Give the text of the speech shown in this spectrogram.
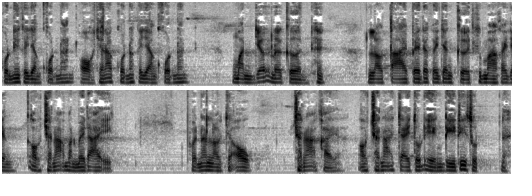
คนนี้ก็ยังคนนั้น ออกชนะคนนั้นก็ยังคนนั้น มันเยอะเหลือเกิน เราตายไปแล้วก็ยังเกิดขึ้นมาก็ยังเอาชนะมันไม่ได้อีก เพราะนั้นเราจะเอาชนะใคร เอาชนะใจตนเองดีที่สุดนะ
